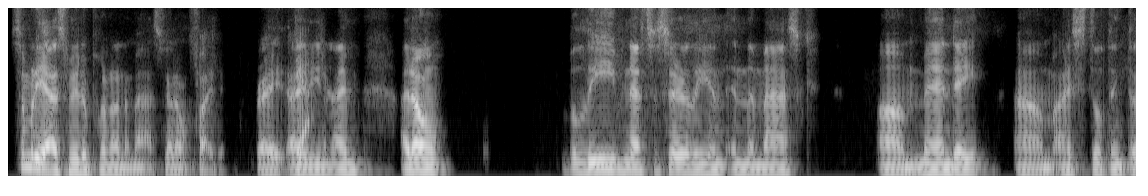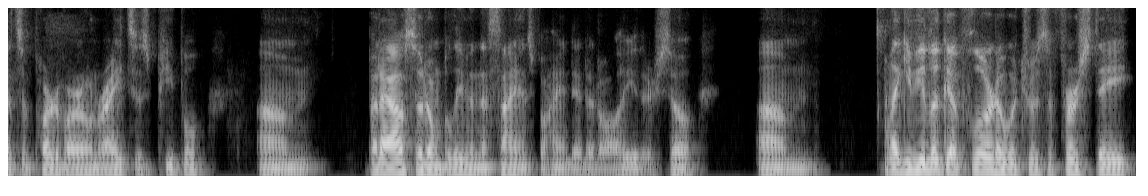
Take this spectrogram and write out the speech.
somebody asked me to put on a mask i don't fight it right? Yeah. i mean i'm i don't believe necessarily in, in the mask um, mandate um, I still think that's a part of our own rights as people. Um, but I also don't believe in the science behind it at all either. So, um, like if you look at Florida, which was the first state,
